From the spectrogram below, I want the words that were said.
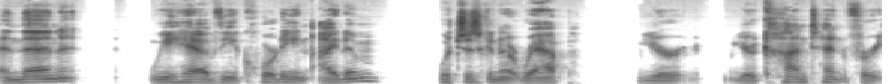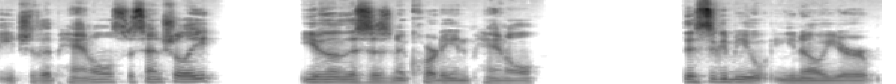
and then we have the accordion item, which is going to wrap your your content for each of the panels essentially. Even though this is an accordion panel, this is going to be you know your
